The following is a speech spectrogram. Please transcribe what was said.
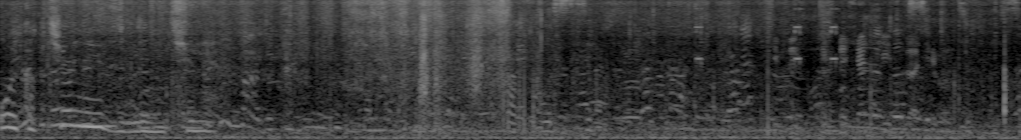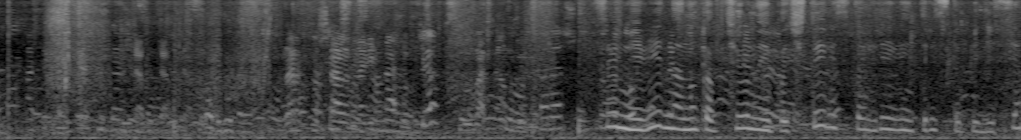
Ой, копченые звинчины. Цен не видно, но копченые по 400 гривен, 350.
